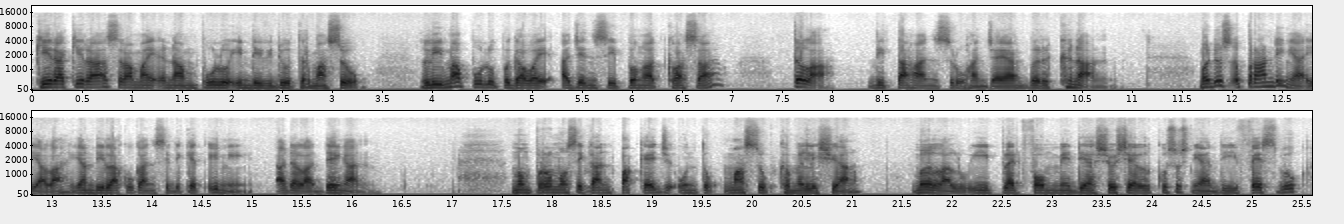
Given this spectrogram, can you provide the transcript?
Kira-kira seramai 60 individu termasuk 50 pegawai agensi penguatkuasa telah ditahan Suruhanjaya berkenan. Modus operandinya ialah yang dilakukan sindiket ini adalah dengan mempromosikan pakej untuk masuk ke Malaysia melalui platform media sosial khususnya di Facebook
